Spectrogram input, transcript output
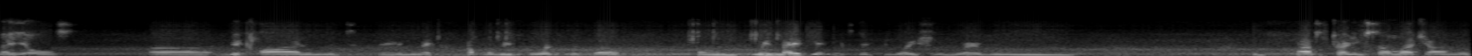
bales decline in the, in the next couple of reports or so. Um, we may get in a situation where we concentrating so much on the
